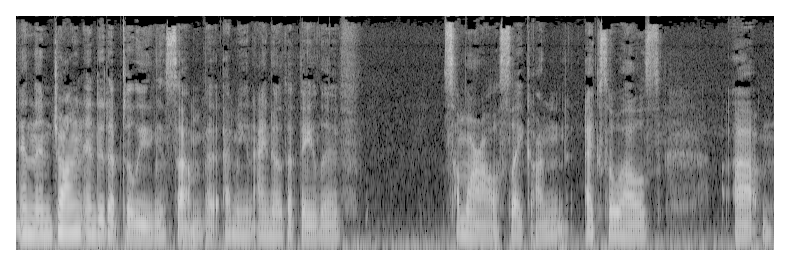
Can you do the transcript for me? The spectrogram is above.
and then John ended up deleting some, but I mean, I know that they live somewhere else, like on EXO-L's um,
